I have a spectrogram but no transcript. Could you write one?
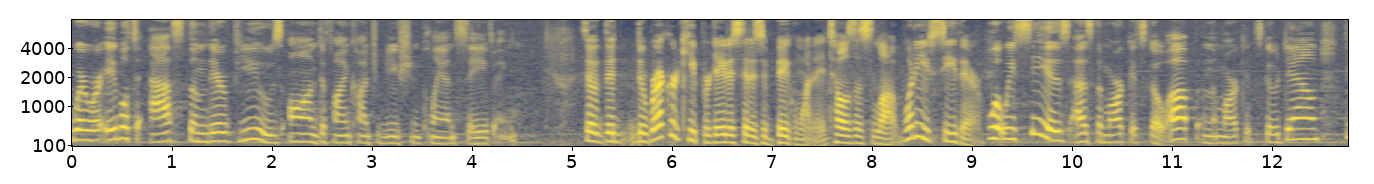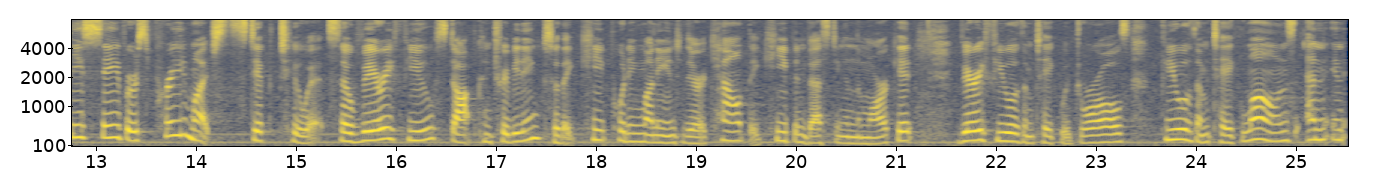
where we're able to ask them their views on defined contribution plan saving. So the, the record keeper data set is a big one. It tells us a lot. What do you see there? What we see is as the markets go up and the markets go down, these savers pretty much stick to it. So very few stop contributing, so they keep putting money into their account, they keep investing in the market. Very few of them take withdrawals, few of them take loans, and in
